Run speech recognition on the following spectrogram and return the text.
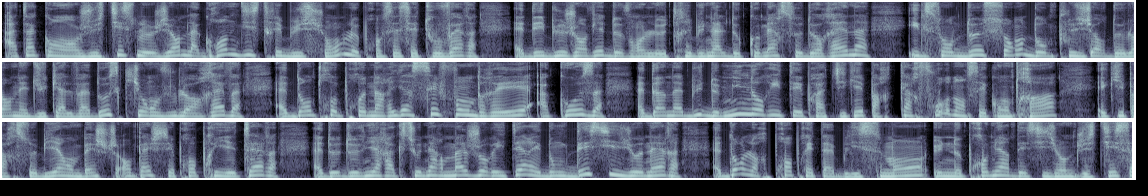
attaquent en justice le géant de la grande distribution. Le procès s'est ouvert début janvier devant le tribunal de commerce de Rennes. Ils sont 200, dont plusieurs de l'Orne et du Calvados, qui ont vu leur rêve d'entrepreneuriat s'effondrer à cause d'un abus de minorité pratiqué par Carrefour dans ses contrats et qui, par ce biais, empêche, empêche ses propriétaires de devenir actionnaires majoritaires et donc décisionnaires dans leur propre établissement. Une première décision de justice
